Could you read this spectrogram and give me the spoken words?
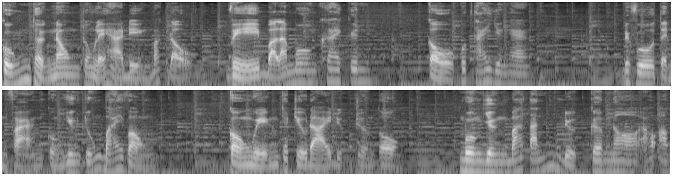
cúng thần nông trong lễ hạ điện bắt đầu. Vị Bà La Môn khai kinh, cầu quốc thái dân an. Đức vua Tịnh Phạn cùng dân chúng bái vọng, cầu nguyện cho triều đại được trường tồn, muôn dân bá tánh được cơm no áo ấm.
